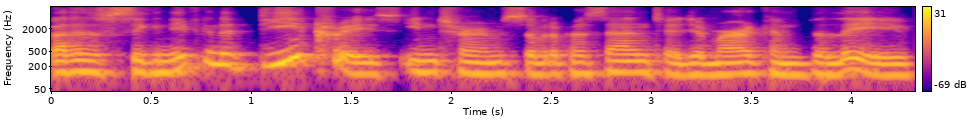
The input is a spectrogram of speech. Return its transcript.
But a significant decrease in terms of the percentage American believe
